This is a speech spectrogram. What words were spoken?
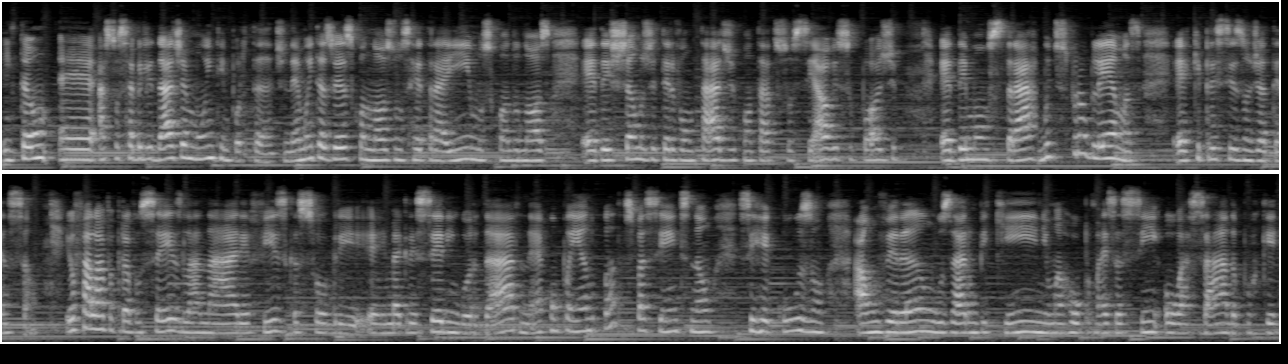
Então, é, a sociabilidade é muito importante, né? Muitas vezes, quando nós nos retraímos, quando nós é, deixamos de ter vontade de contato social, isso pode é, demonstrar muitos problemas é, que precisam de atenção. Eu falava para vocês lá na área física sobre é, emagrecer e engordar, né? Acompanhando quantos pacientes não se recusam a um verão usar um biquíni, uma roupa mais assim ou assada, porque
